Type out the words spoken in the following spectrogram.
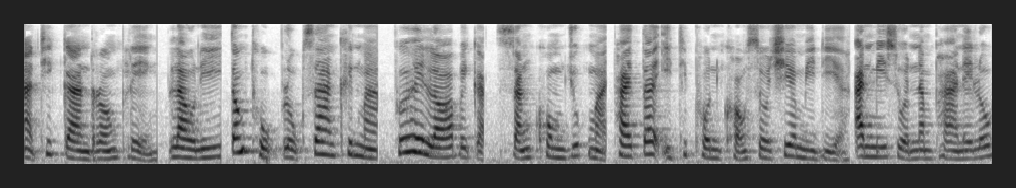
อาทิการร้องเพลง เหล่านี้ต้องถูกปลูกสร้างขึ้นมา เพื่อให้ล้อไปกับสังคมยุคใหม่ ภายใต้อิทธิพลของโซเชียลมีเดีย อันมีส่วนนำพาในโลก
